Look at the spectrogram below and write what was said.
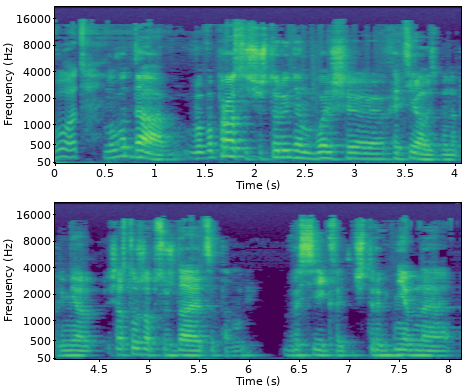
Вот. Ну вот да, вопрос еще, что людям больше хотелось бы, например, сейчас тоже обсуждается там в России, кстати, четырехдневная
